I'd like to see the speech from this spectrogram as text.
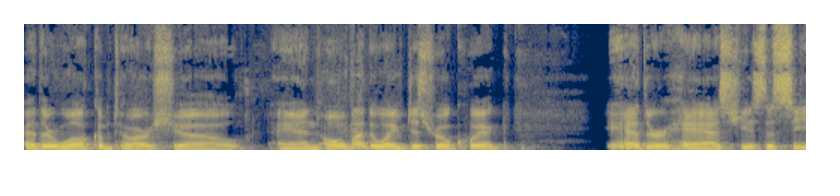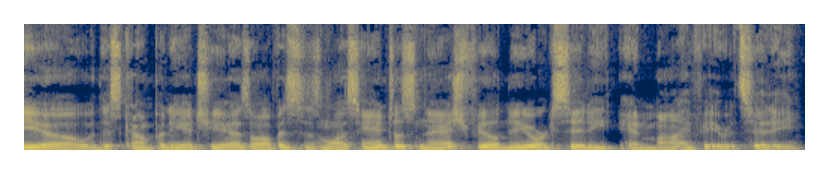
Heather, welcome to our show. And oh, by the way, just real quick, Heather has, she is the CEO of this company, and she has offices in Los Angeles, Nashville, New York City, and my favorite city,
